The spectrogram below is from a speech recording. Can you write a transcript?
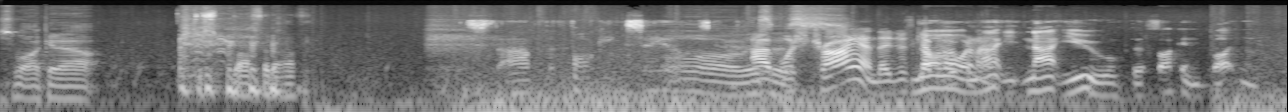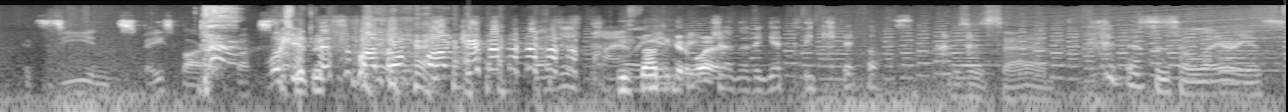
Just walk it out. Just buff it off. Stop the fucking sails. Oh, this I is... was trying. They just kept no, opening. not not you. The fucking button. It's Z and spacebar. Fucks Look at this motherfucker. They'll just piling He's about to into get away. each other to get the kills. This is sad. this is hilarious.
